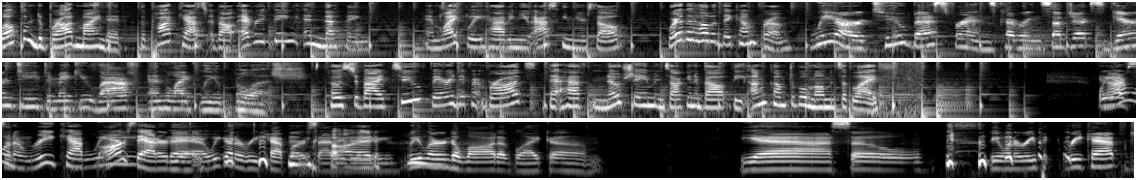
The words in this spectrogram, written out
Welcome to Broad Minded, the podcast about everything and nothing, and likely having you asking yourself, where the hell did they come from? We are two best friends covering subjects guaranteed to make you laugh and likely blush. Hosted by two very different broads that have no shame in talking about the uncomfortable moments of life. We I want to recap we- our Saturday. Yeah, we got to recap our Saturday. We learned a lot of like, um, yeah. So, do you want to re- recap?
